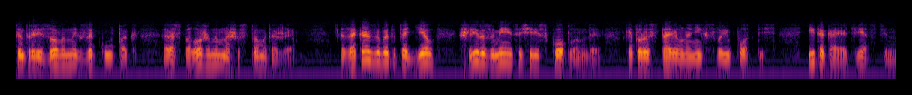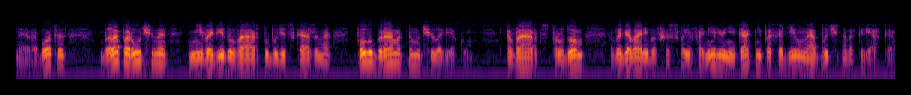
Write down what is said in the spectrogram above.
централизованных закупок, расположенным на шестом этаже. Заказы в этот отдел шли, разумеется, через Копланды, который ставил на них свою подпись, и такая ответственная работа была поручена не в обиду Варту, будет сказано, полуграмотному человеку. Варт, с трудом выговаривавший свою фамилию, никак не походил на обычного клерка.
